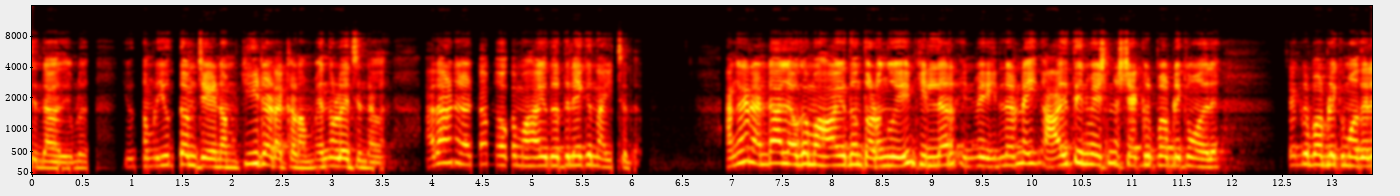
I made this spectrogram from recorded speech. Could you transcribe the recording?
ചിന്താഗതി. നമ്മൾ നമ്മൾ യുദ്ധം ചെയ്യണം കീഴടക്കണം എന്നുള്ള ചിന്താഗതി. അതാണ് രണ്ടാം ലോക മഹായുദ്ധത്തിലേക്ക് നയിച്ചത്. അങ്ങനെ രണ്ടാം ലോക മഹായുദ്ധം തുടങ്ങുകയും ഹിറ്റ്ലർ ഇൻവേ ഹിറ്റ്ലറിന്റെ ആദ്യത്തെ ഇൻവേഷൻ ചെക്ക് റിപ്പബ്ലിക് മുതൽ ചെക്ക് റിപ്പബ്ലിക് മുതൽ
